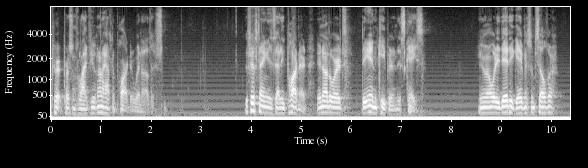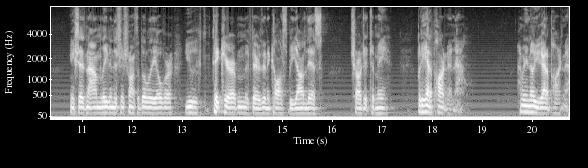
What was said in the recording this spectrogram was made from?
per person's life, you're going to have to partner with others. The fifth thing is that he partnered. In other words, the innkeeper in this case. You remember what he did? He gave him some silver. He says, Now I'm leaving this responsibility over. You take care of him. If there's any cost beyond this, charge it to me. But he had a partner now. How many know you got a partner?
